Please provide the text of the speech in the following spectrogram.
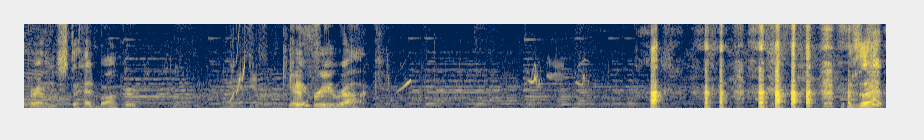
Apparently, just a head bonker. Carefree rock. Is that?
